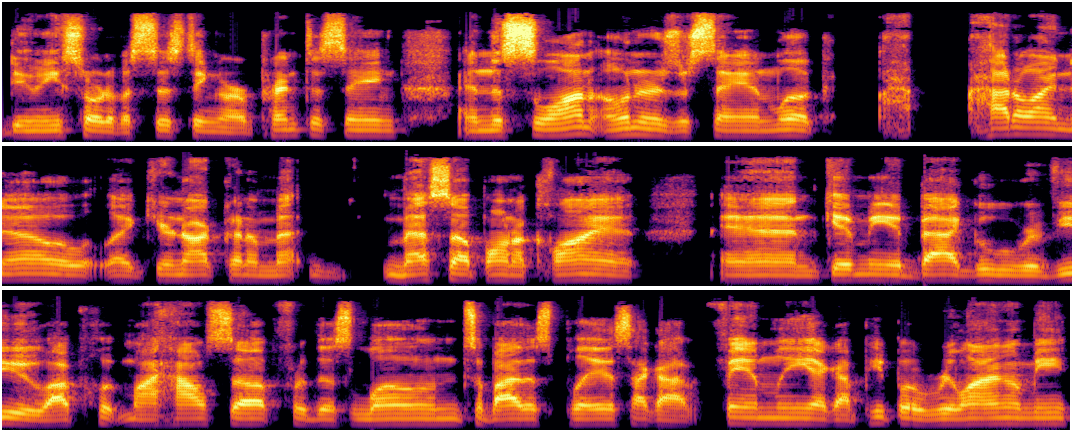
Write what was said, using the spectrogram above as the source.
do any sort of assisting or apprenticing and the salon owners are saying look how do I know like you're not going to me- mess up on a client and give me a bad Google review? I put my house up for this loan to buy this place. I got family, I got people relying on me,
